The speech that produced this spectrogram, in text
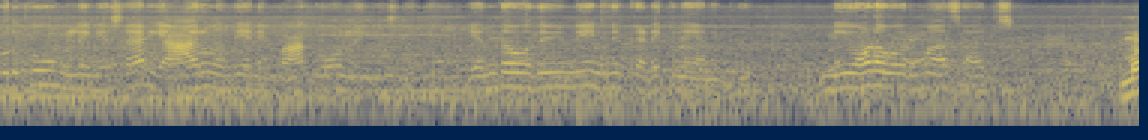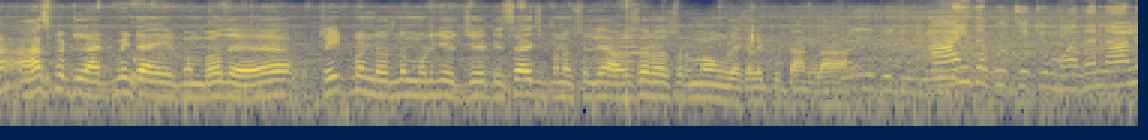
கொடுக்கவும் இல்லைங்க சார். யாரும் வந்து என்னை பார்க்கவும் இல்லைங்க சார். எந்த உதவியுமே இன்னும் கிடைக்கல எனக்கு. இன்னையோட ஒரு மாதம் ஆச்சு. அம்மா ஹாஸ்பிட்டல் அட்மிட் ஆகியிருக்கும்போது ட்ரீட்மெண்ட் வந்து முடிஞ்சு வச்சு டிஸ்சார்ஜ் பண்ண சொல்லி அவசர அவசரமாக உங்களை கிளப்பி விட்டாங்களா ஆயுத பூஜைக்கு முத நாள்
